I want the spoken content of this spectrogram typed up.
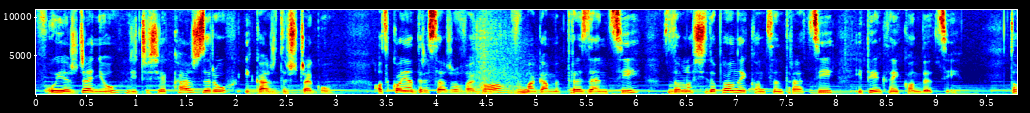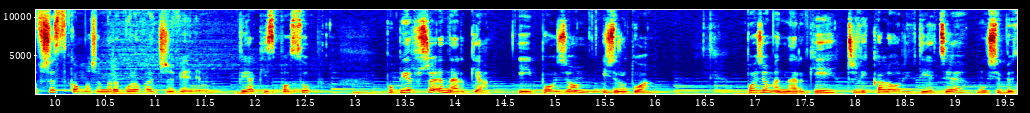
W ujeżdżeniu liczy się każdy ruch i każdy szczegół. Od konia dresażowego wymagamy prezencji, zdolności do pełnej koncentracji i pięknej kondycji. To wszystko możemy regulować żywieniem. W jaki sposób? Po pierwsze energia, jej poziom i źródła. Poziom energii, czyli kalorii w diecie, musi być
